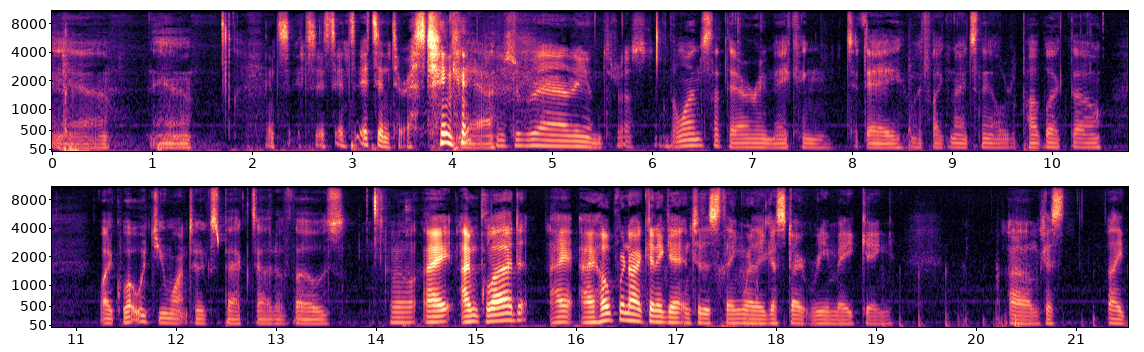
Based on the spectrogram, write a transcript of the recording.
Yeah. Yeah. it's it's it's it's, it's interesting. Yeah. It's very interesting. The ones that they're remaking today with like Knights of the Old Republic, though, like what would you want to expect out of those? Well, I I'm glad. I I hope we're not gonna get into this thing where they just start remaking, um, just like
